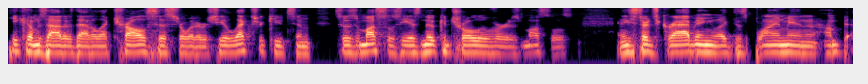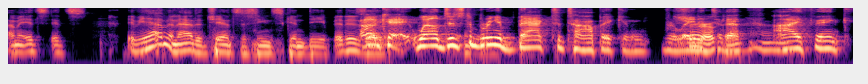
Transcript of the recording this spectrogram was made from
he comes out of that electrolysis or whatever. She electrocutes him, so his muscles. He has no control over his muscles, and he starts grabbing like this blind man and hump. I mean, it's it's if you haven't had a chance to see Skin Deep, it is okay. A, well, just to bring it back to topic and related sure, to okay. that, I think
